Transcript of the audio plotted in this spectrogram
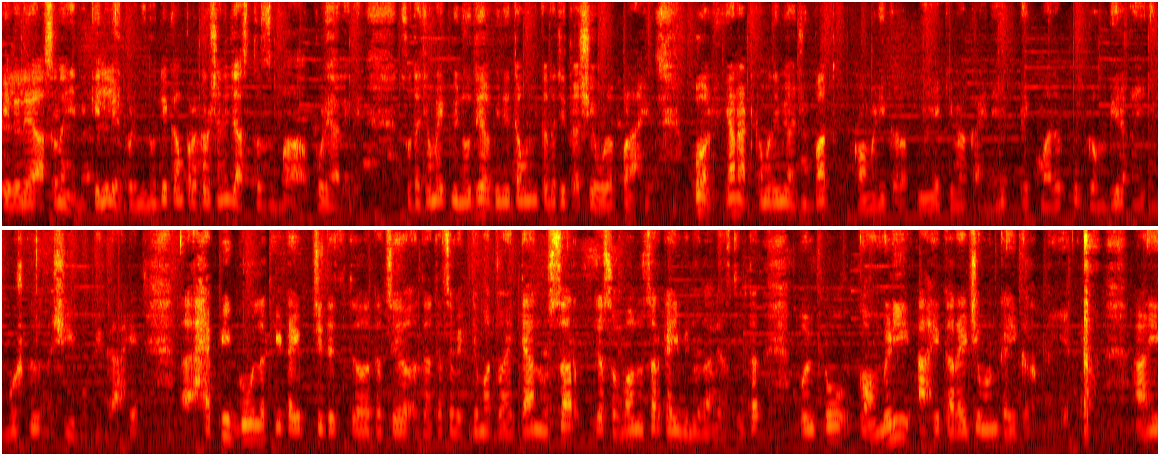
केलेलं आहे असं नाही. मी केलेले आहे पण विनोदी काम प्रकर्षाने जास्तच पुढे आलेले सो त्याच्यामुळे एक विनोदी अभिनेता म्हणून कदाचित अशी ओळख पण आहे. पण या नाटकामध्ये मी अजिबात कॉमेडी करत नाहीये किंवा काही नाही. एक माझं खूप गंभीर आणि इमोशनल अशी भूमिका आहे. हॅपी गो लकी टाईपची त्याचे त्याचं व्यक्तिमत्व आहे. त्यानुसार ज्या स्वभावानुसार काही विनोद आले असतील तर पण तो कॉमेडी आहे करायची म्हणून काही करत नाही आहे आणि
